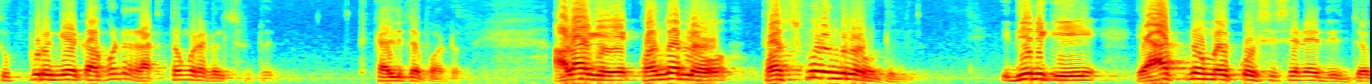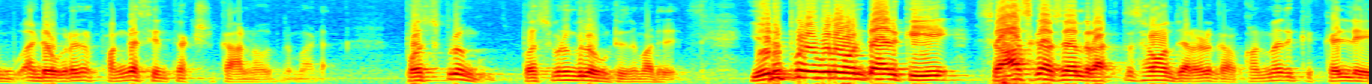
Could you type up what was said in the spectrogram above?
తుప్పు రంగే కాకుండా రక్తం కూడా కలిసి ఉంటుంది కళ్ళితో పాటు. అలాగే కొందరిలో పసుపు రంగులో ఉంటుంది. దీనికి యాక్నోమైకోసిస్ అనేది జబ్బు అంటే ఒక రకమైన ఫంగస్ ఇన్ఫెక్షన్ కారణం అవుతుందన్నమాట పసుపు రంగు పసుపు రంగులో ఉంటుంది అన్నమాట ఇది ఎరుపు రంగులో ఉండటానికి శ్వాసకాశాలు రక్తస్రావం జరగడం కాదు కొంతమందికి కళ్ళే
